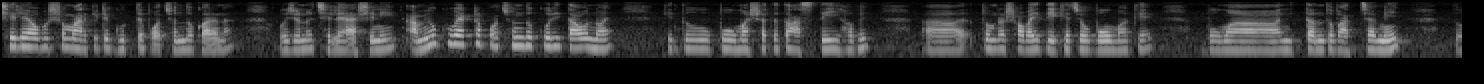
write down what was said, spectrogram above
ছেলে অবশ্য মার্কেটে ঘুরতে পছন্দ করে না, ওই জন্য ছেলে আসেনি। আমিও খুব একটা পছন্দ করি তাও নয়, কিন্তু বৌমার সাথে তো আসতেই হবে। তোমরা সবাই দেখেছ বৌমাকে। বৌমা নিতান্ত বাচ্চা মেয়ে। তো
